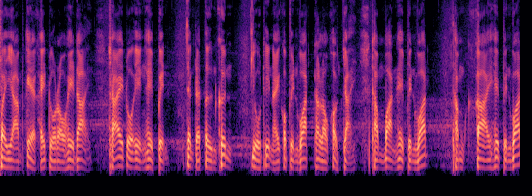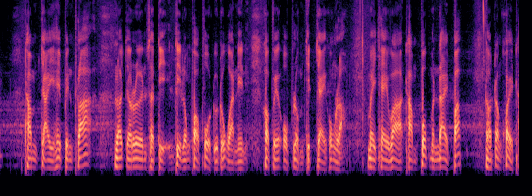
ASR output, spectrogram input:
พยายามแก้ไขตัวเราให้ได้ ใช้ตัวเองให้เป็นตั้งแต่ตื่นขึ้น อยู่ที่ไหนก็เป็นวัดถ้าเราเข้าใจทำบ้านให้เป็นวัดทำกายให้เป็นวัด ทำใจให้เป็นพระ เราจเจริญสติที่หลวงพ่อพูดอยู่ทุกวันนี้ก็ไปอบรมจิตใจของเรา ไม่ใช่ว่าทำปุ๊บมันได้ปั๊บเราต้องค่อยท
